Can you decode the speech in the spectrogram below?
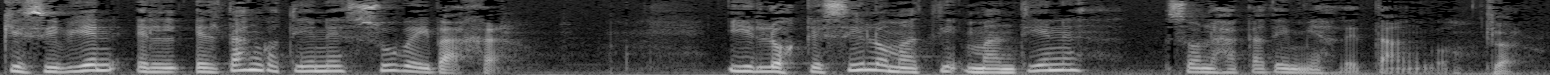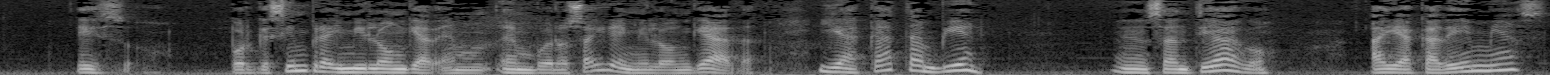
que si bien el, el tango tiene sube y baja, y los que sí lo mantienen son las academias de tango. Claro. Eso. Porque siempre hay milongueadas. En, Buenos Aires hay milongueadas. Y acá también, en Santiago, hay academias,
